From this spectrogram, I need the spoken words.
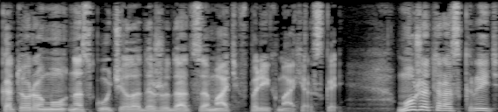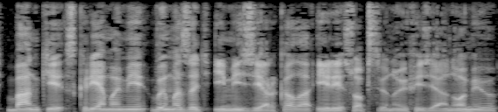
которому наскучило дожидаться мать в парикмахерской, может раскрыть банки с кремами, вымазать ими зеркало или собственную физиономию,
